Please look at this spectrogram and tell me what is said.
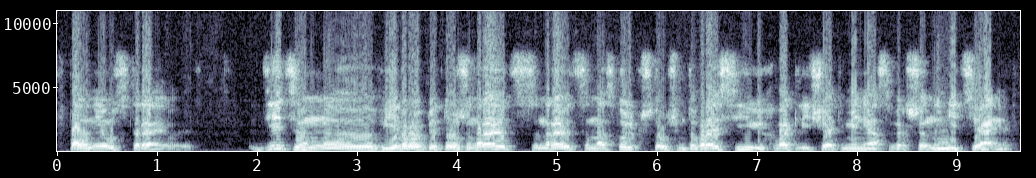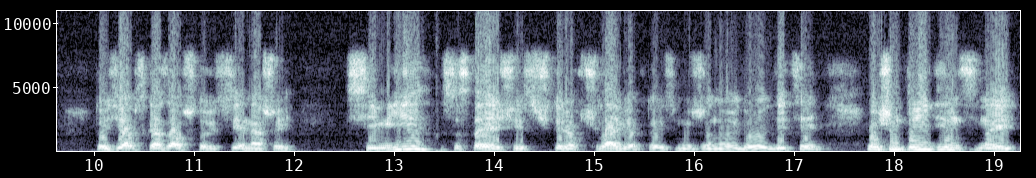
вполне устраивает. Детям э, в Европе тоже нравится, нравится настолько, что, в общем-то, в Россию их, в отличие от меня, совершенно не тянет. То есть я бы сказал, что из всей нашей семьи, состоящей из четырех человек, то есть мы с женой и двое детей, в общем-то, единственный,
